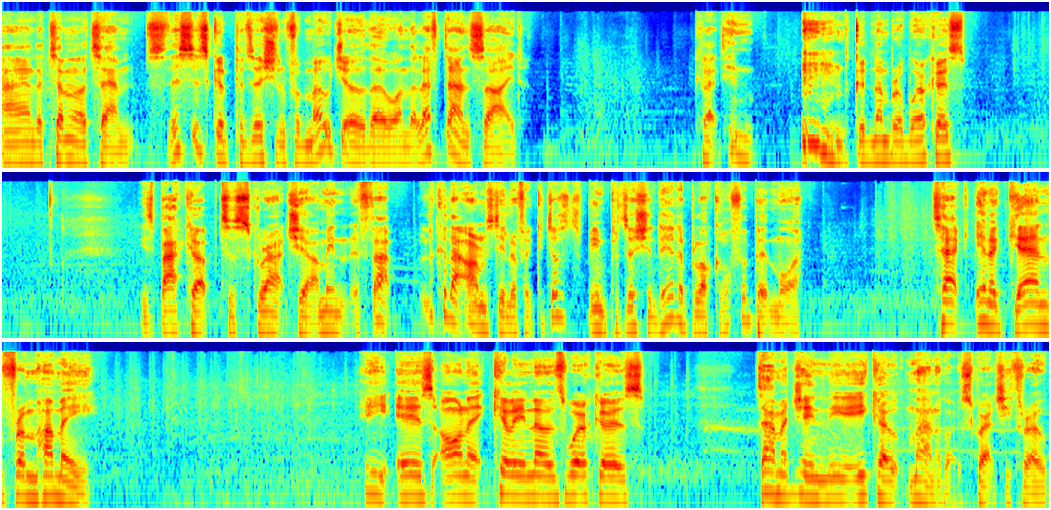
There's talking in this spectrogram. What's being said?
And a tunnel attempt. This is good position for Mojo, though, on the left-hand side. Collecting good number of workers. He's back up to scratch here. I mean, if that... Look at that arms dealer. If it could just been positioned here to block off a bit more. Tech in again from Hummy. He is on it, killing those workers. Damaging the eco... Man, I've got a scratchy throat.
